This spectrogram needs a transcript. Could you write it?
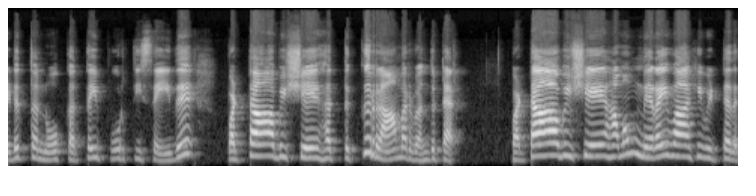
எடுத்த நோக்கத்தை பூர்த்தி செய்து பட்டாபிஷேகத்துக்கு ராமர் வந்துட்டார். பட்டாபிஷேகமும் நிறைவாகி விட்டது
